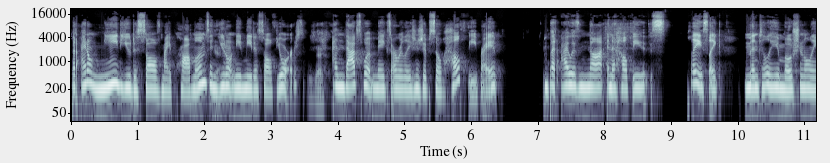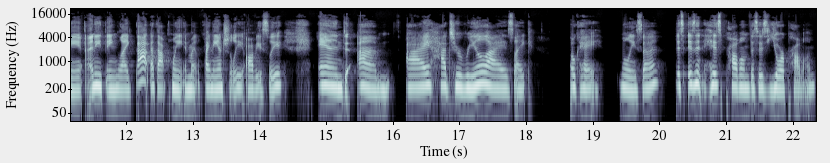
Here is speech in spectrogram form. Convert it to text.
but i don't need you to solve my problems and Yeah. you don't need me to solve yours. Exactly. and that's what makes our relationship so healthy right? But i was not in a healthy place like mentally emotionally anything like that at that point in my financially obviously. And um i had to realize like okay M'Lisa this isn't his problem this is your problem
